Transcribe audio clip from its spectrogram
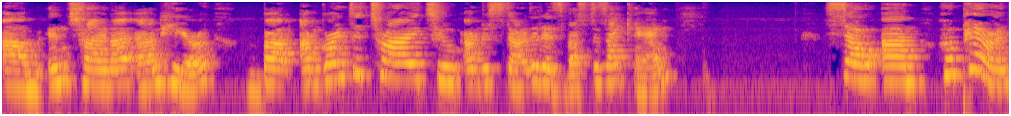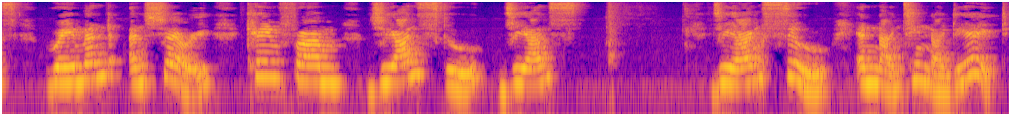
um, in China and here, but I'm going to try to understand it as best as I can. So, um, her parents, Raymond and Sherry, came from Jiangsu, Jiangsu, Jiangsu in 1998.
